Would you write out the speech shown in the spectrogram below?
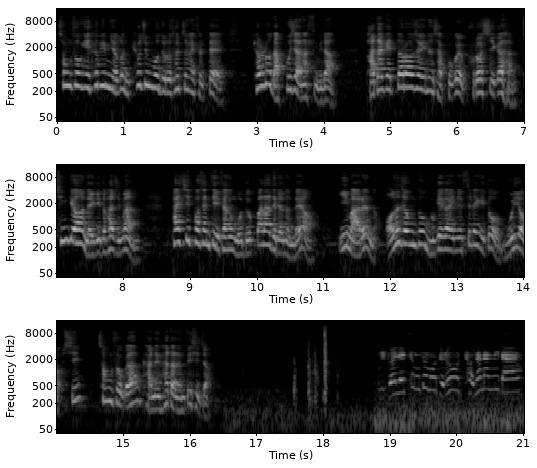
청소기 흡입력은 표준 모드로 설정했을 때 별로 나쁘지 않았습니다. 바닥에 떨어져 있는 잡곡을 브러쉬가 튕겨내기도 하지만 80% 이상은 모두 빨아들였는데요. 이 말은 어느 정도 무게가 있는 쓰레기도 무리 없이 청소가 가능하다는 뜻이죠. 물걸레 청소 모드로 전환합니다.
